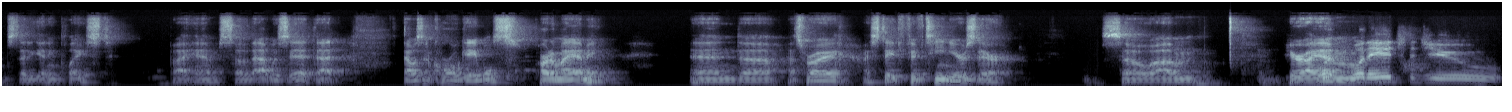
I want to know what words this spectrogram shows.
instead of getting placed by him. So that was it. That that was in Coral Gables, part of Miami, and uh, that's where I I stayed 15 years there. So um, here I what, am. What age did you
